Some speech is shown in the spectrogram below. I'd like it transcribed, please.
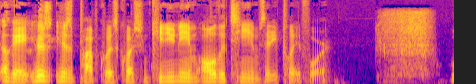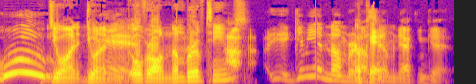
Okay, here's here's a pop quiz question. Can you name all the teams that he played for? Woo! Do you want do you want man. an overall number of teams? I, I- give me a number. And Okay. I'll see how many I can get.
